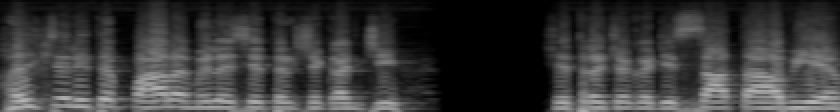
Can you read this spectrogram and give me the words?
हलचल इथे पाहायला मिळेल क्षेत्रक्षकांची. क्षेत्रक्षकाची सात हवी आहे.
